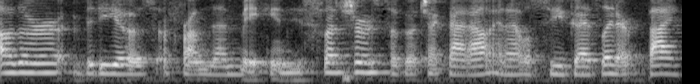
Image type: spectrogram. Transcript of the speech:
other videos from them making these sweatshirts. So go check that out and I will see you guys later. Bye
